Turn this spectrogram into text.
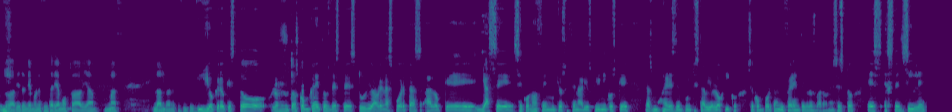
¿O todavía tendríamos, necesitaríamos todavía más y yo creo que esto, los resultados concretos de este estudio abren las puertas a lo que ya se, se conoce en muchos escenarios clínicos que las mujeres, desde un punto de vista biológico, se comportan diferente que los varones. Esto es extensible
